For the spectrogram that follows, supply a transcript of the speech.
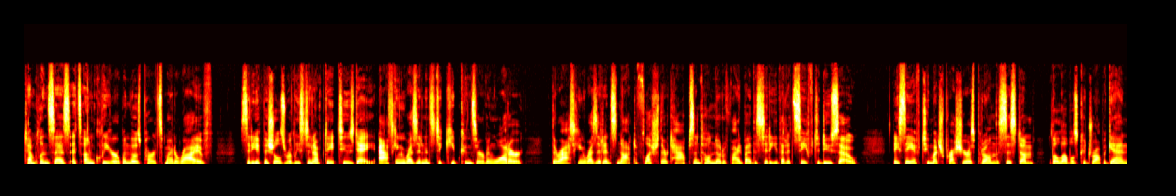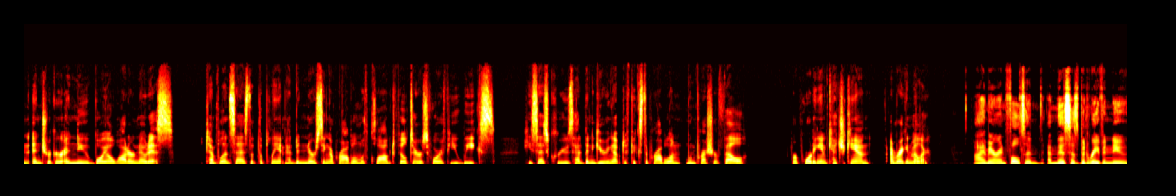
Templin says it's unclear when those parts might arrive. City officials released an update Tuesday asking residents to keep conserving water. They're asking residents not to flush their taps until notified by the city that it's safe to do so. They say if too much pressure is put on the system, the levels could drop again and trigger a new boil water notice. Templin says that the plant had been nursing a problem with clogged filters for a few weeks. He says crews had been gearing up to fix the problem when pressure fell. Reporting in Ketchikan, I'm Reagan Miller. I'm Erin Fulton, and this has been Raven News.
